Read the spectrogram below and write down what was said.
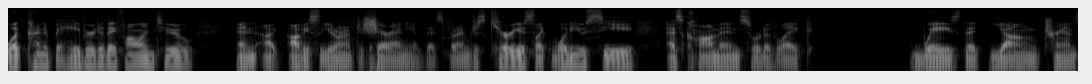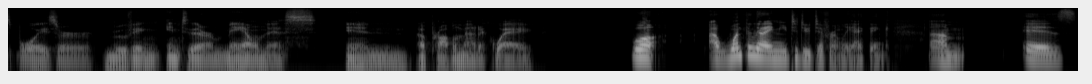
what kind of behavior do they fall into? And uh, obviously you don't have to share any of this but i'm just curious like what do you see as common sort of like ways that young trans boys are moving into their maleness in a problematic way? Well, uh, one thing that I need to do differently, I think, um, is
